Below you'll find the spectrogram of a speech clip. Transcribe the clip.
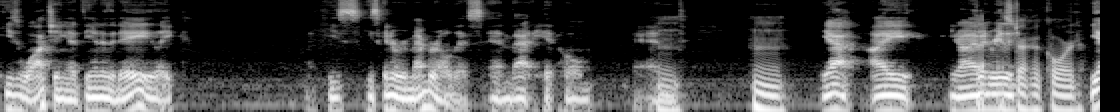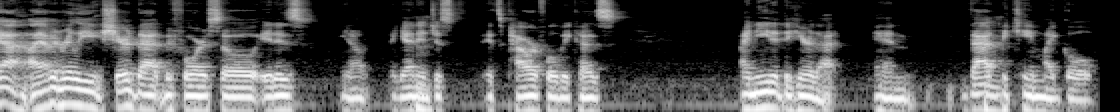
he's watching at the end of the day like he's he's gonna remember all this and that hit home and hmm. yeah i you know, I haven't really struck a chord. Yeah, I haven't really shared that before, so it is, you know, again, mm. it hmm. just it's powerful because I needed to hear that, and that yeah. became my goal.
